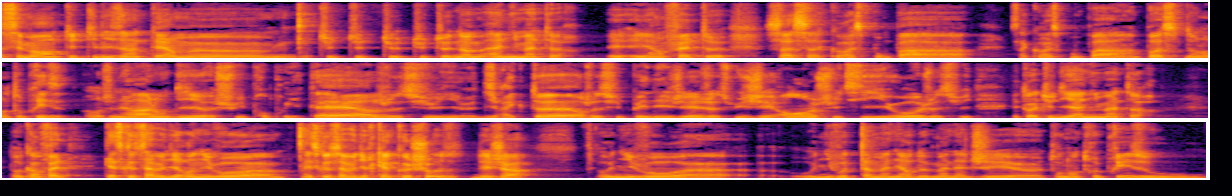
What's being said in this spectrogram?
c'est marrant, tu utilises un terme, tu, te nommes animateur. Et, en fait, ça, ça correspond pas à ça correspond pas à un poste dans l'entreprise. En général, on dit euh, je suis propriétaire, je suis euh, directeur, je suis PDG, je suis gérant, je suis CEO, je suis. Et toi, tu dis animateur. Donc en fait, qu'est-ce que ça veut dire au niveau euh, Est-ce que ça veut dire quelque chose déjà au niveau au niveau de ta manière de manager ton entreprise ou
